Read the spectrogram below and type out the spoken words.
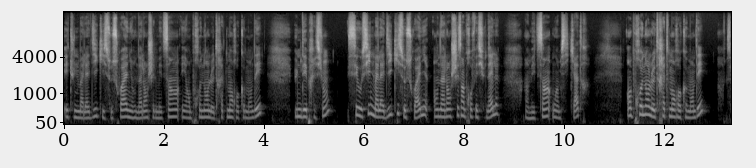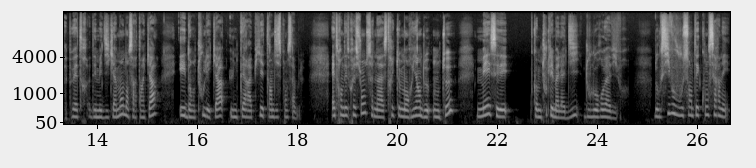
est une maladie qui se soigne en allant chez le médecin et en prenant le traitement recommandé, une dépression, c'est aussi une maladie qui se soigne en allant chez un professionnel, un médecin ou un psychiatre, en prenant le traitement recommandé, ça peut être des médicaments dans certains cas, et dans tous les cas, une thérapie est indispensable. Être en dépression, ça n'a strictement rien de honteux, mais c'est, comme toutes les maladies, douloureux à vivre. Donc si vous vous sentez concerné,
